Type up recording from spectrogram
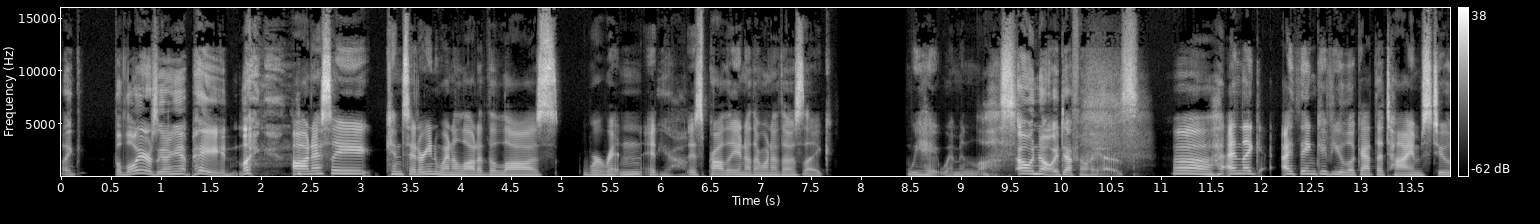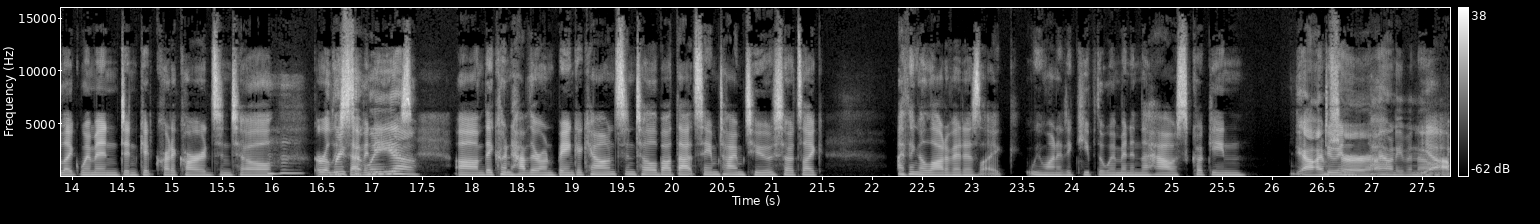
Like, the lawyer's gonna get paid. Like, Honestly, considering when a lot of the laws were written, it is Yeah. probably another one of those like we hate women laws. oh no, it definitely is. Ugh. and like I think if you look at the times too, like women didn't get credit cards until Mhm. early Recently, 70s. yeah. Um, they couldn't have their own bank accounts until about that same time too. So it's like I think a lot of it is like we wanted to keep the women in the house cooking. Yeah, I'm Doing- sure. I don't even know. Yeah.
